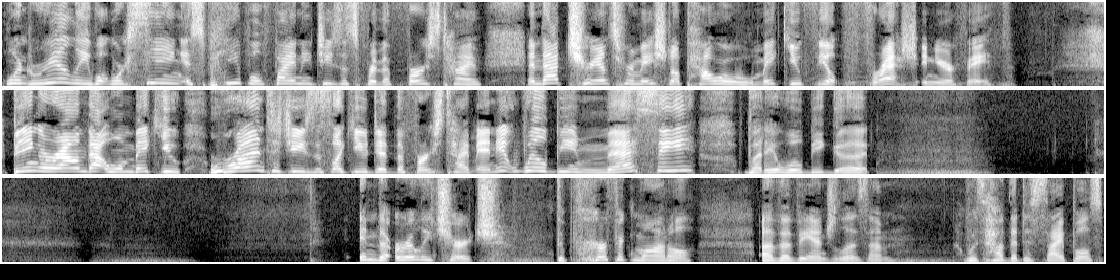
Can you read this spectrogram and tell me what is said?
when really what we're seeing is people finding Jesus for the first time, and that transformational power will make you feel fresh in your faith. Being around that will make you run to Jesus like you did the first time, and it will be messy, but it will be good. In the early church, the perfect model of evangelism was how the disciples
